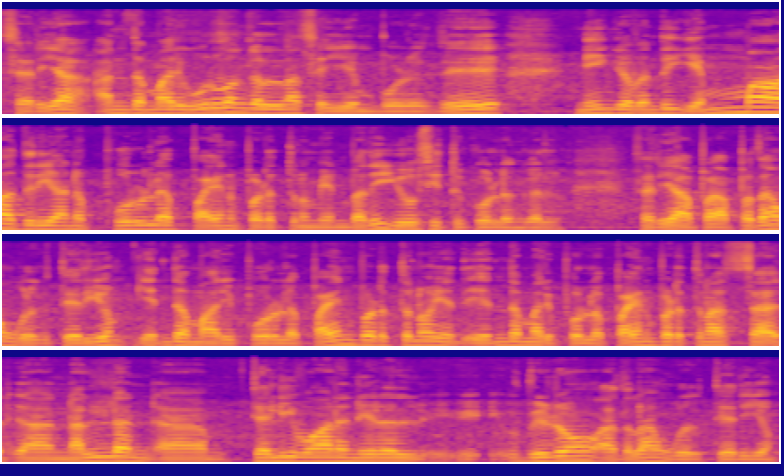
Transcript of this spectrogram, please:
சரியா? அந்த மாதிரி உருவங்கள்லாம் செய்யும் பொழுது நீங்கள் வந்து எம்மாதிரியான பொருளை பயன்படுத்தணும் என்பதை யோசித்து கொள்ளுங்கள். சரியா? அப்போ அப்போ தான் உங்களுக்கு தெரியும் எந்த மாதிரி பொருளை பயன்படுத்தணும் எந்த எந்த மாதிரி பொருளை பயன்படுத்தினா சரி நல்ல தெளிவான நிழல் விழும் அதெல்லாம் உங்களுக்கு தெரியும்.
